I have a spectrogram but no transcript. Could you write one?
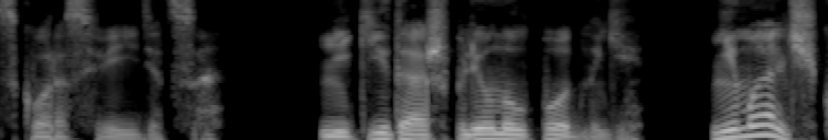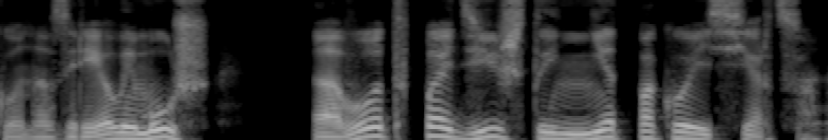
скоро свидится. Никита аж плюнул под ноги. Не мальчик он, а зрелый муж. А вот, поди ты, нет покоя сердцу.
